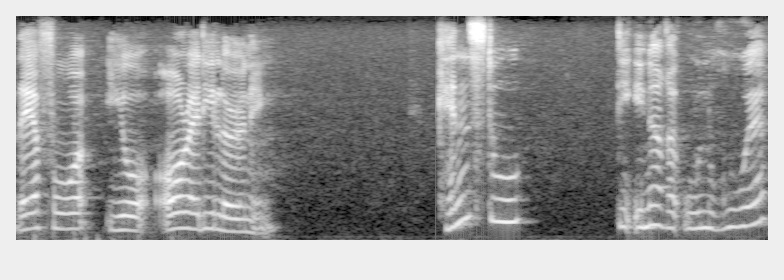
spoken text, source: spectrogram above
therefore, you're already learning. Kennst du die innere Unruhe?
